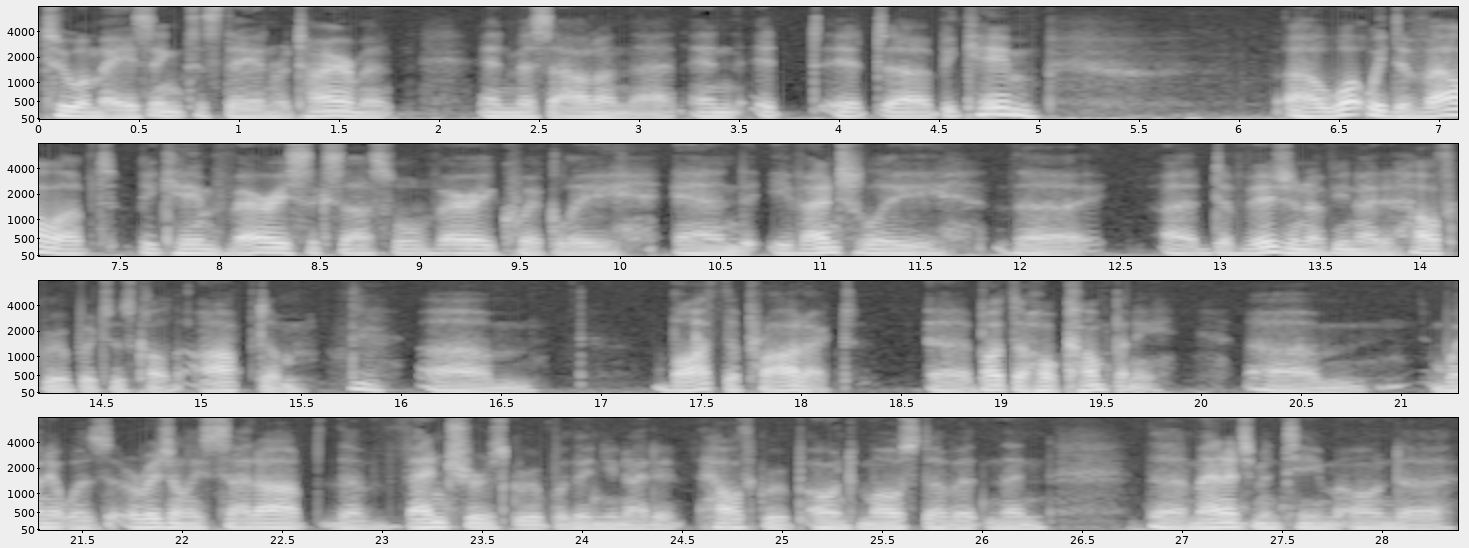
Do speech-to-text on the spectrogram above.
too amazing to stay in retirement and miss out on that. And it it uh, became uh, what we developed became very successful very quickly, and eventually the a division of United Health Group, which is called Optum, mm. um, bought the product, uh, bought the whole company. Um, when it was originally set up, the ventures group within United Health Group owned most of it, and then the management team owned a,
